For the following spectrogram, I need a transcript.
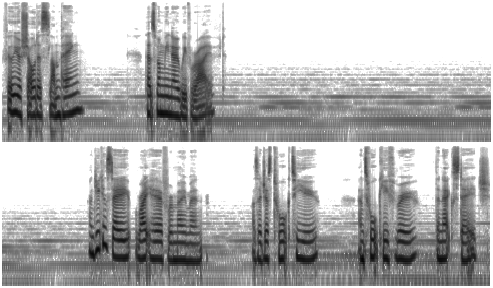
feel your shoulders slumping, that's when we know we've arrived. And you can stay right here for a moment as I just talk to you and talk you through the next stage.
